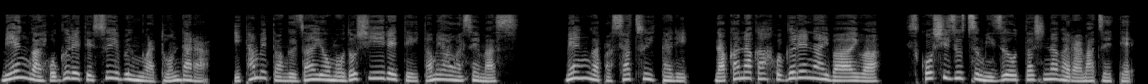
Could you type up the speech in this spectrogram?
麺がほぐれて水分が飛んだら、炒めた具材を戻し入れて炒め合わせます。麺がパサついたり、なかなかほぐれない場合は、少しずつ水を足しながら混ぜて、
